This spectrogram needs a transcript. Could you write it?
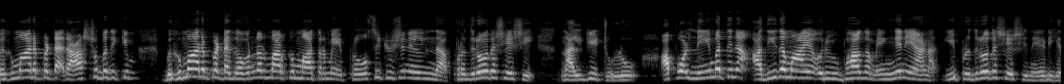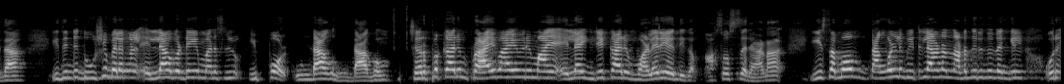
ബഹുമാനപ്പെട്ട രാഷ്ട്രപതിക്കും ബഹുമാനപ്പെട്ട ഗവർണർമാർക്കും മാത്രമേ പ്രോസിക്യൂഷനിൽ നിന്ന് പ്രതിരോധശേഷി നൽകിയിട്ടുള്ളൂ. അപ്പോൾ നിയമത്തിന് അതീതമായ ഒരു വിഭാഗം എങ്ങനെയാണ് ഈ പ്രതിരോധശേഷി നേടിയത്? ഇതിന്റെ ദൂഷ്യബലങ്ങൾ എല്ലാവരുടെയും മനസ്സിൽ ഇപ്പോൾ ഉണ്ടാകുന്നുണ്ടാകും. ചെറുപ്പക്കാരും പ്രായമായവരുമായ എല്ലാ ഇന്ത്യക്കാരും വളരെയധികം അസ്വസ്ഥരാണ്. ഈ സംഭവം തങ്ങളുടെ വീട്ടിലാണ് നടന്നിരുന്നതെങ്കിൽ ഒരു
